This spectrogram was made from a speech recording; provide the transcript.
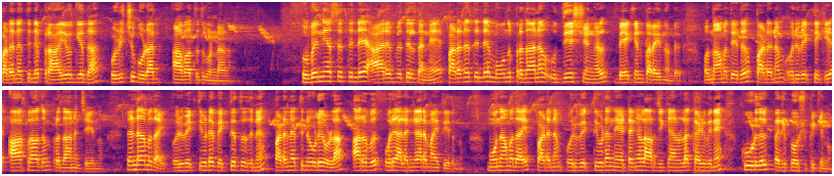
പഠനത്തിന്റെ പ്രായോഗികത ഒഴിച്ചുകൂടാൻ ആവാത്തതുകൊണ്ടാണ് ഉപന്യാസത്തിന്റെ ആരംഭത്തിൽ തന്നെ പഠനത്തിന്റെ മൂന്ന് പ്രധാന ഉദ്ദേശ്യങ്ങൾ ബേക്കൻ പറയുന്നുണ്ട്. ഒന്നാമത്തേത് പഠനം ഒരു വ്യക്തിക്ക് ആഹ്ലാദം പ്രദാനം ചെയ്യുന്നു. രണ്ടാമതായി ഒരു വ്യക്തിയുടെ വ്യക്തിത്വത്തിന് പഠനത്തിലൂടെയുള്ള അറിവ് ഒരു അലങ്കാരമായി തീരുന്നു. മൂന്നാമതായി പഠനം ഒരു വ്യക്തിയുടെ നേട്ടങ്ങൾ ആർജിക്കാനുള്ള കഴിവിനെ കൂടുതൽ പരിപോഷിപ്പിക്കുന്നു.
